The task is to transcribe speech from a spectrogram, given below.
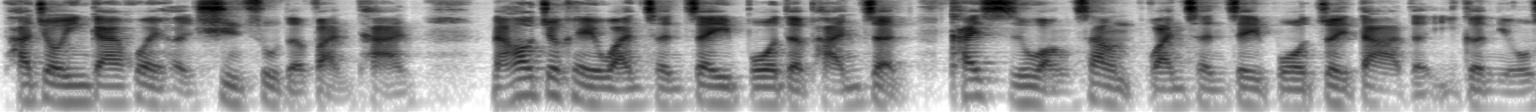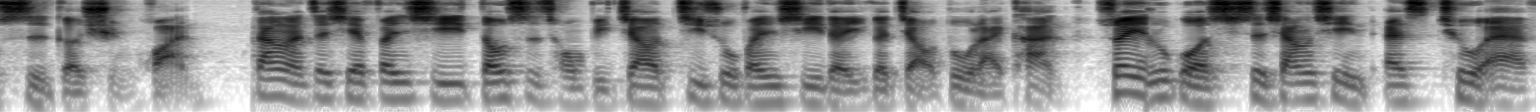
它就应该会很迅速的反弹，然后就可以完成这一波的盘整，开始往上完成这一波最大的一个牛市的循环。当然，这些分析都是从比较技术分析的一个角度来看，所以如果是相信 S2F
